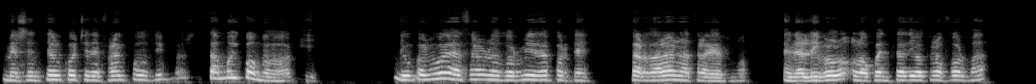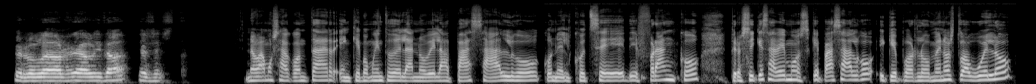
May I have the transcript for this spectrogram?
me senté en el coche de Franco, digo, pues está muy cómodo aquí. Digo, pues voy a hacer una dormida porque tardarán a traerlo. En el libro lo cuenta de otra forma, pero la realidad es esta. No vamos a contar en qué momento de la novela pasa algo con el coche de Franco, pero sí que sabemos que pasa algo y que por lo menos tu abuelo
